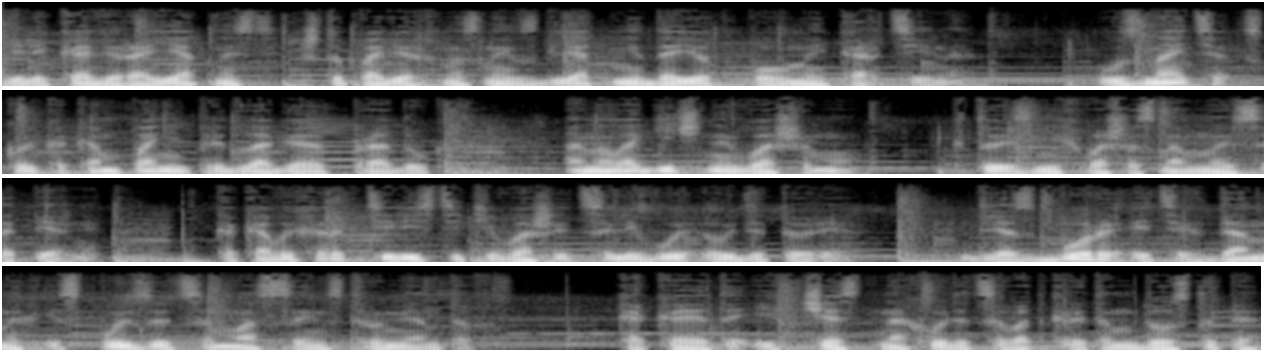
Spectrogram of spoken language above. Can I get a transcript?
Велика вероятность, что поверхностный взгляд не дает полной картины. Узнайте, сколько компаний предлагают продукт, аналогичный вашему, кто из них ваш основной соперник, каковы характеристики вашей целевой аудитории. Для сбора этих данных используется масса инструментов. Какая-то их часть находится в открытом доступе,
